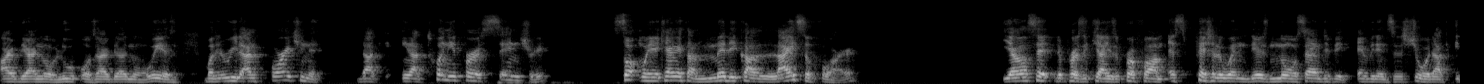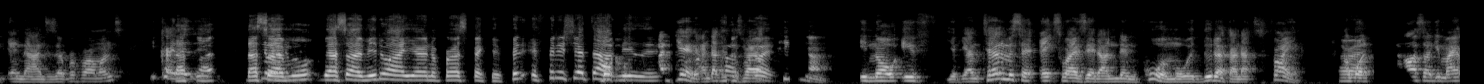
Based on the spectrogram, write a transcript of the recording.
or if there are no loopholes or if there are no ways. But it's really unfortunate that in a 21st century, something where you can get a medical license for, you don't say the person can use it perform, especially when there's no scientific evidence to show that it enhances their performance. It kind of. That's Yeah. why. I'm, that's why I don't want to hear the perspective. Fin- finish your talk, Neil. again, and that is my ahead. opinion. You know, if you can tell me say X, Y, Z, and then cool, we will do that, and that's fine. All right. But also give my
